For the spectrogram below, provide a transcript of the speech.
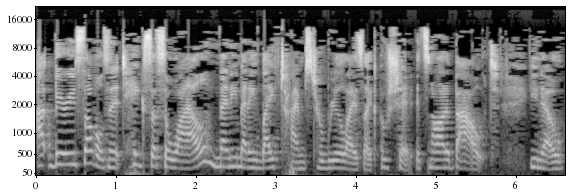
at various levels. And it takes us a while, many, many lifetimes to realize like, oh shit, it's not about, you know,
